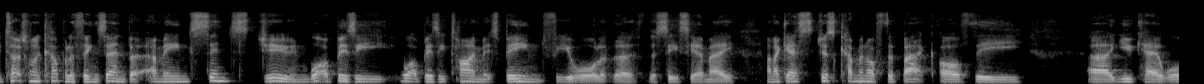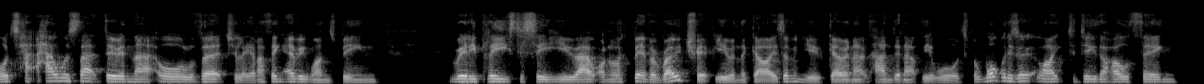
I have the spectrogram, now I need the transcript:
you touched on a couple of things then, but I mean, since June, what a busy what a busy time it's been for you all at the the CCMA, and I guess just coming off the back of the uh, UK awards, how, how was that doing that all virtually? And I think everyone's been really pleased to see you out on a bit of a road trip, you and the guys, haven't you, going out handing out the awards? But what was it like to do the whole thing,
